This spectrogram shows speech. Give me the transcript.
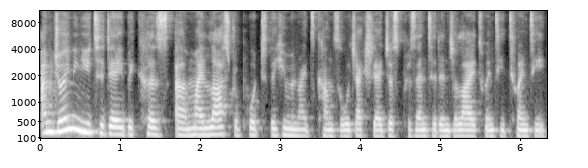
I'm joining you today because uh, my last report to the Human Rights Council, which actually I just presented in July 2020,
